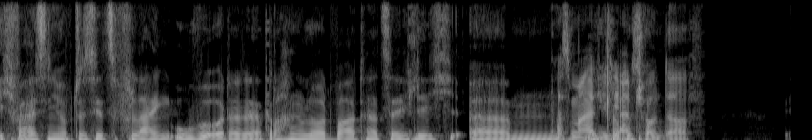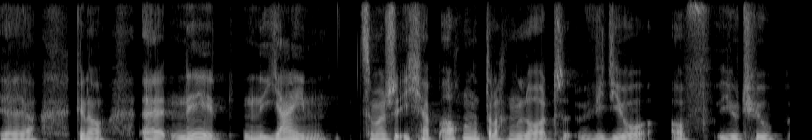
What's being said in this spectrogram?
ich weiß nicht, ob das jetzt Flying Uwe oder der Drachenlord war tatsächlich. Ähm, Was man halt nicht anschauen darf. Ja, ja, genau. Äh, nee, jein. Zum Beispiel, ich habe auch ein Drachenlord-Video auf YouTube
